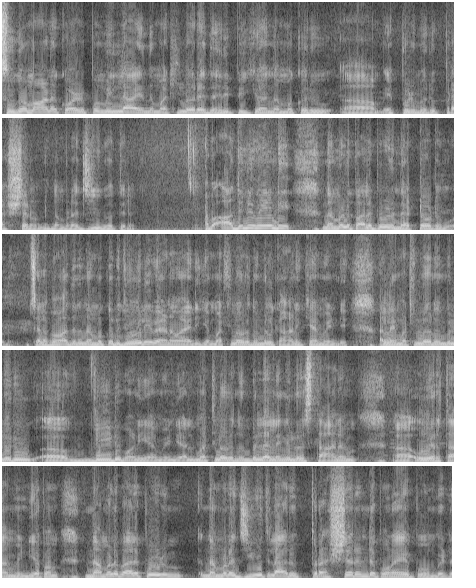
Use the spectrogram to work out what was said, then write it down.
സുഖമാണ് കുഴപ്പമില്ല എന്ന് മറ്റുള്ളവരെ ധരിപ്പിക്കുവാൻ നമുക്കൊരു എപ്പോഴും ഒരു പ്രഷറുണ്ട് നമ്മുടെ ജീവിതത്തിൽ അപ്പോൾ അതിനുവേണ്ടി നമ്മൾ പലപ്പോഴും നെട്ടോട്ട് പോടും ചിലപ്പം അതിന് നമുക്കൊരു ജോലി വേണമായിരിക്കും. മറ്റുള്ളവരുടെ മുമ്പിൽ കാണിക്കാൻ വേണ്ടി അല്ലെങ്കിൽ മറ്റുള്ളവരുടെ മുമ്പിൽ ഒരു വീട് പണിയാൻ വേണ്ടി അല്ലെങ്കിൽ മറ്റുള്ളവരുടെ മുമ്പിൽ അല്ലെങ്കിൽ ഒരു സ്ഥാനം ഉയർത്താൻ വേണ്ടി. അപ്പം നമ്മൾ പലപ്പോഴും നമ്മുടെ ജീവിതത്തിൽ ആ ഒരു പ്രഷറിന്റെ പുറകെ പോകുമ്പോൾ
